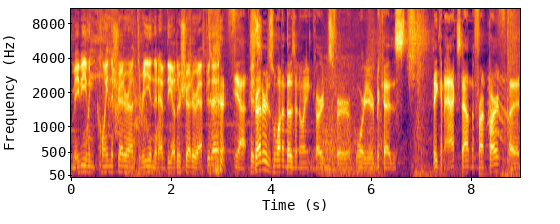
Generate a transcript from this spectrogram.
maybe even coin the Shredder on three, and then have the other Shredder after that. yeah, Shredder is one of those annoying cards for Warrior because they can axe down the front part, but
